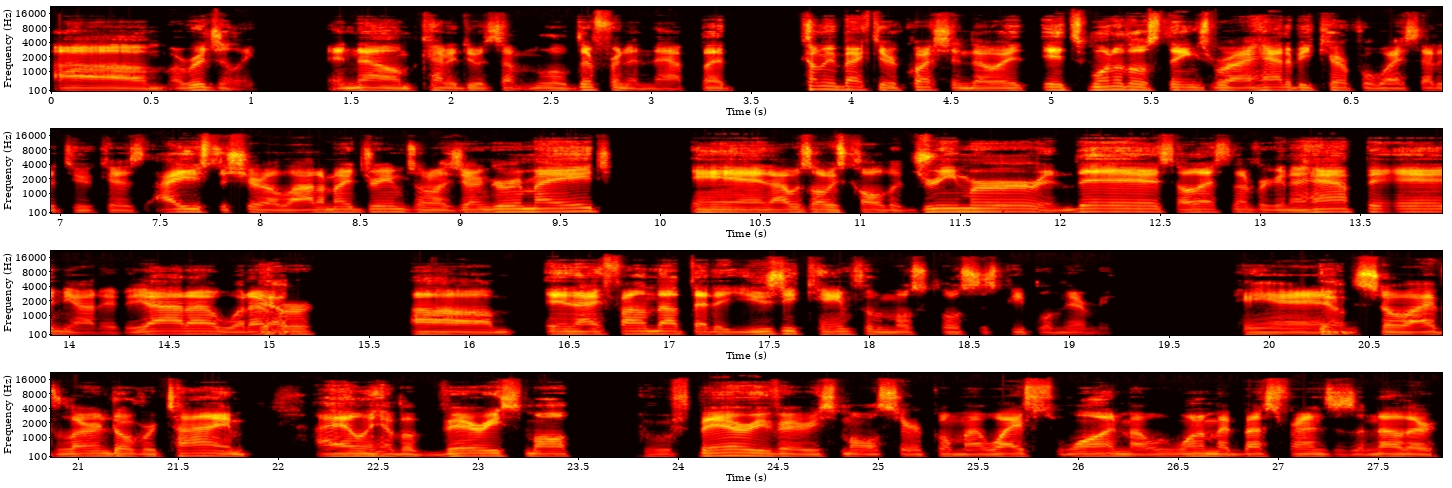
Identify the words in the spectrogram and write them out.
um, originally. And now I'm kind of doing something a little different in that. But coming back to your question though, it, it's one of those things where I had to be careful who I said it to because I used to share a lot of my dreams when I was younger in my age. And I was always called a dreamer and this, oh, that's never going to happen, yada, yada, yada, whatever. Yep. Um, and I found out that it usually came from the most closest people near me. And yep. so I've learned over time, I only have a very small, very, very small circle. My wife's one, my, one of my best friends is another,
